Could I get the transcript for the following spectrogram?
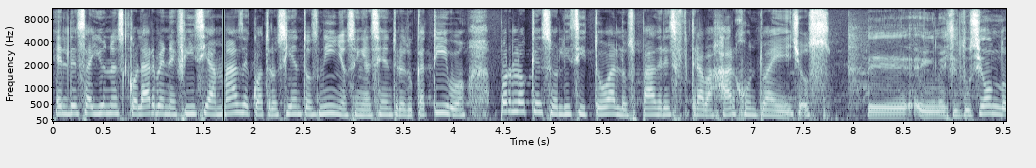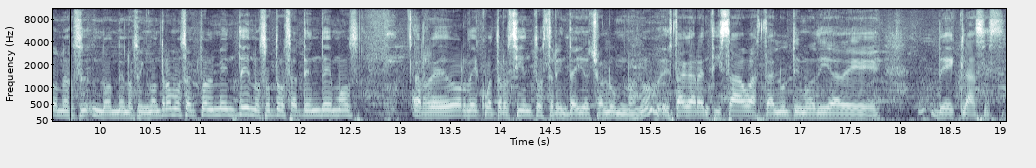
El desayuno escolar beneficia a más de 400 niños en el centro educativo, por lo que solicitó a los padres trabajar junto a ellos. Eh, en la institución donde nos, encontramos actualmente, nosotros atendemos alrededor de 438 alumnos, Está garantizado hasta el último día de, clases.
